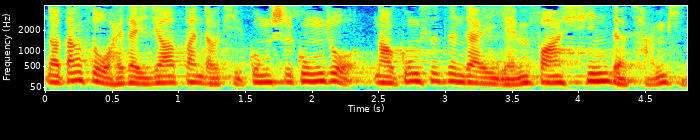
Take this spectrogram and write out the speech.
那当时我还在一家半导体公司工作，那公司正在研发新的产品，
